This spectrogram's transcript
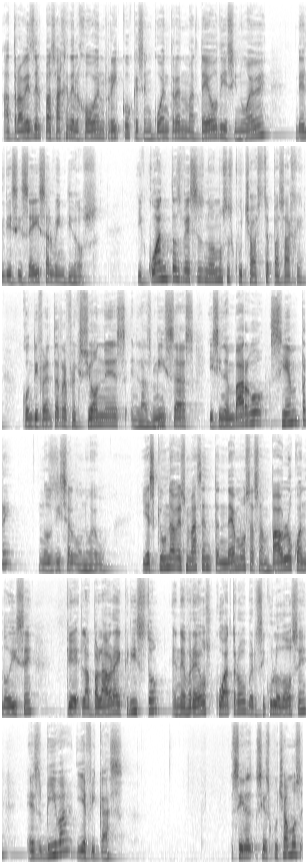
a través del pasaje del joven rico que se encuentra en Mateo 19 del 16 al 22. ¿Y cuántas veces no hemos escuchado este pasaje con diferentes reflexiones en las misas y sin embargo siempre nos dice algo nuevo? Y es que una vez más entendemos a San Pablo cuando dice que la palabra de Cristo en Hebreos 4, versículo 12, es viva y eficaz. Si, escuchamos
